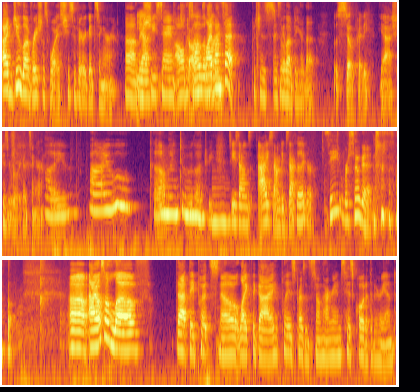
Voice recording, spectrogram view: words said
I do love Rachel's voice. She's a very good singer. Um, Yeah. and she sang all the She all songs the live on set, which is I we love to hear that. It was so pretty. Yeah, she's a really good singer. I, I, come into the tree. See, sounds I sound exactly like her. See, we're so good. um, I also love that they put Snow, like the guy who plays President Snow in the Hunger Games, his quote at the very end,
